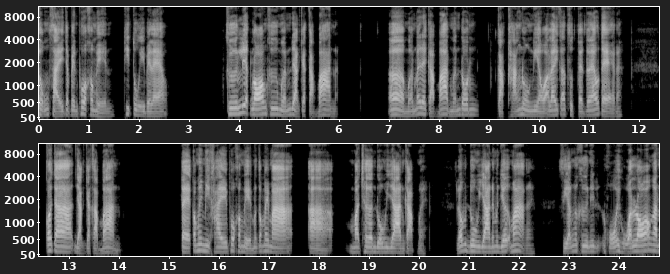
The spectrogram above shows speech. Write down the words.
สงสัยจะเป็นพวกเขมรที่ตุยไปแล้ว คือเรียกร้องคือเหมือนอยากจะกลับบ้านอะเออ เหมือนไม่ได้กลับบ้านเหมือนโดนกักขังหน่วงเหนียวอะไรก็สุดแต่แล้วแต่นะก็จะอยากจะกลับบ้าน แต่ก็ไม่มีใครพวกเขมรมันก็ไม่มา อ่า มาเชิญดวงวิญญาณกลับไงแล้วดวงวิญญาณเนี่ยมันเยอะมากไง เสียงก็คือนี่โหยหวนร้องกัน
